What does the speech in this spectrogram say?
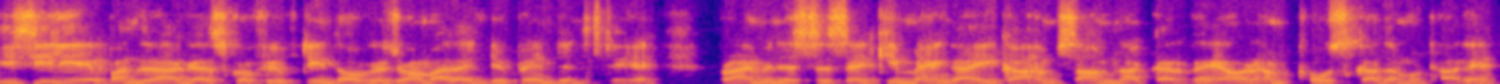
इसीलिए 15 अगस्त को 15 अगस्त जो हमारा इंडिपेंडेंस डे है प्राइम मिनिस्टर से कि महँगाई का हम सामना कर रहे हैं और हम ठोस कदम उठा रहे हैं।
